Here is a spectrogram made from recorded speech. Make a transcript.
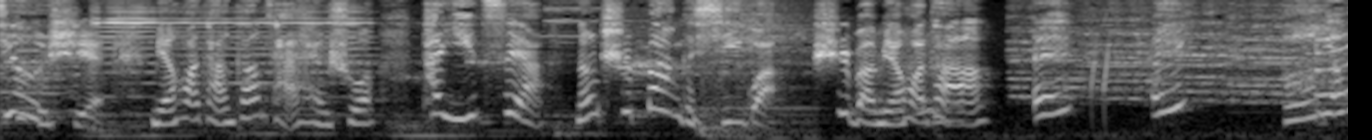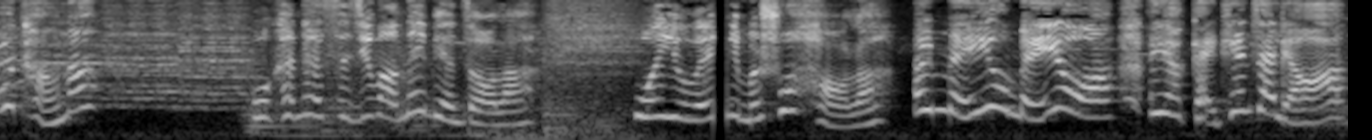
就是，棉花糖刚才还说他一次呀能吃半个西瓜，是吧，棉花糖？哎哎，棉花糖呢？我看他自己往那边走了，我以为你们说好了。哎，没有没有啊，哎呀，改天再聊啊，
